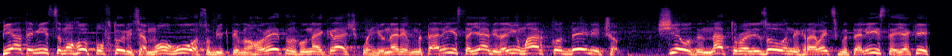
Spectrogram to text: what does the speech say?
П'яте місце мого повторюся, мого суб'єктивного рейтингу найкращих легіонерів металіста я віддаю Марко Девічу. Ще один натуралізований гравець металіста, який е,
